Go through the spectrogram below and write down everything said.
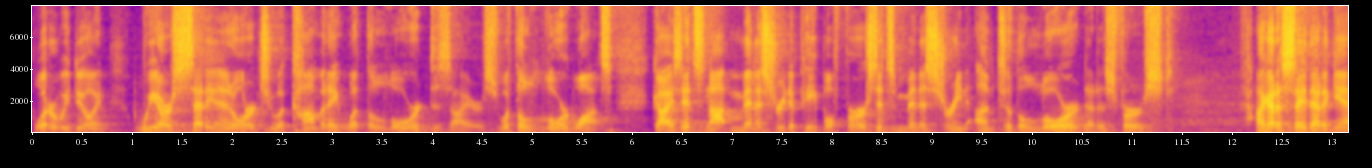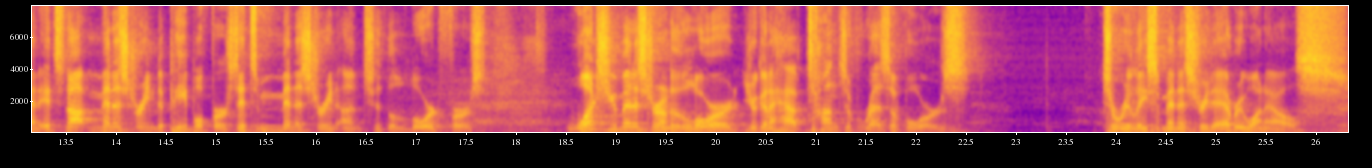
What are we doing? We are setting in order to accommodate what the Lord desires, what the Lord wants. Guys, it's not ministry to people first, it's ministering unto the Lord that is first. I got to say that again. It's not ministering to people first, it's ministering unto the Lord first once you minister unto the Lord, you're going to have tons of reservoirs to release ministry to everyone else.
